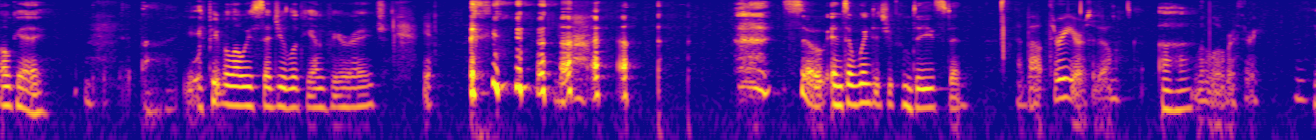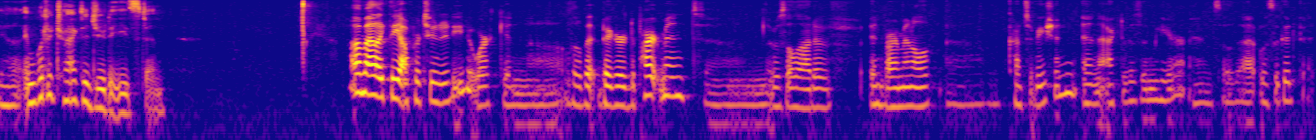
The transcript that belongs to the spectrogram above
Okay. If people always said you look young for your age. Yeah. So, and so when did you come to Easton? About three years ago, Uh-huh. a little over three. Yeah. And what attracted you to Easton? Um, I like the opportunity to work in uh, a little bit bigger department. Um, there was a lot of environmental um, conservation and activism here, and so that was a good fit.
